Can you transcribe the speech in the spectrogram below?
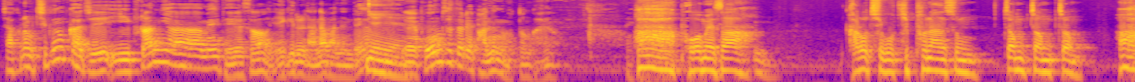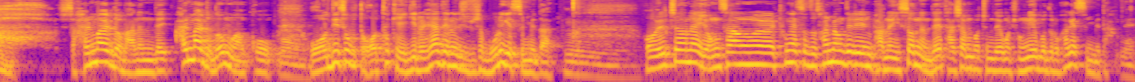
자, 그럼 지금까지 이 불합리함에 대해서 얘기를 나눠봤는데요. 예, 예. 네, 보험사들의 반응은 어떤가요? 아 보험회사 가로치고 깊은 한숨 점점점 아 진짜 할 말도 많은데 할 말도 너무 많고 네. 어디서부터 어떻게 얘기를 해야 되는지조차 모르겠습니다. 음, 어, 일전에 영상을 통해서도 설명드린 바는 있었는데 다시 한번 좀 내용을 정리해 보도록 하겠습니다. 네.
